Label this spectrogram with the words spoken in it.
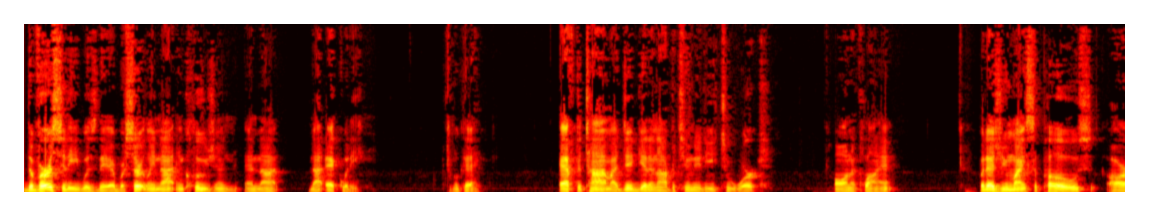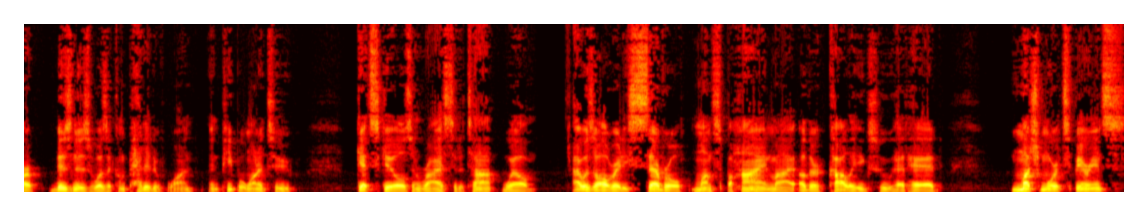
diversity was there, but certainly not inclusion and not not equity. Okay. After time, I did get an opportunity to work on a client but as you might suppose, our business was a competitive one and people wanted to get skills and rise to the top. Well, I was already several months behind my other colleagues who had had much more experience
